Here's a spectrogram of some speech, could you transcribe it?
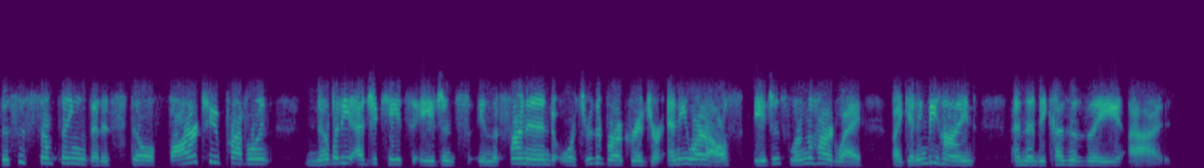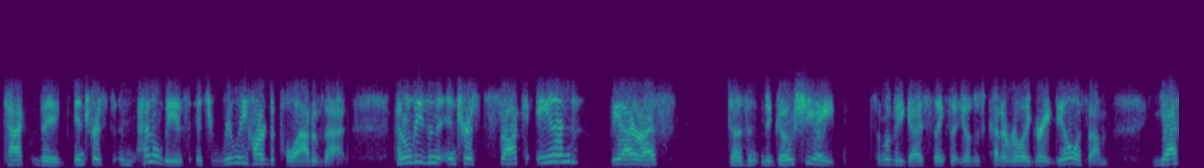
This is something that is still far too prevalent Nobody educates agents in the front end or through the brokerage or anywhere else. Agents learn the hard way by getting behind, and then because of the uh, tax, the interest and penalties, it's really hard to pull out of that. Penalties and interest suck, and the IRS doesn't negotiate. Some of you guys think that you'll just cut a really great deal with them. Yes,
